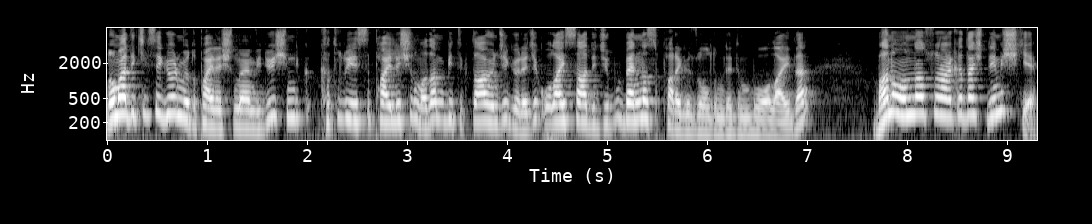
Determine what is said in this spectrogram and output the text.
Normalde kimse görmüyordu paylaşılmayan videoyu. Şimdi katıl üyesi paylaşılmadan bir tık daha önce görecek. Olay sadece bu. Ben nasıl para göz oldum dedim bu olayda. Bana ondan sonra arkadaş demiş ki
